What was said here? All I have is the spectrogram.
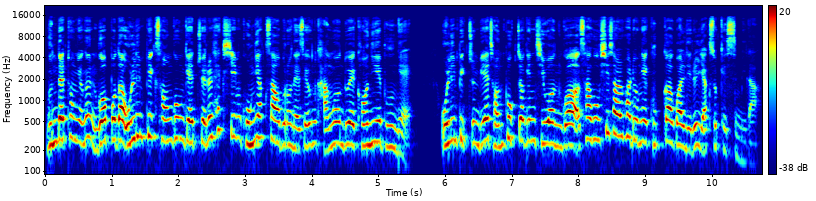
문 대통령은 무엇보다 올림픽 성공 개최를 핵심 공약 사업으로 내세운 강원도의 건의에 부응해 올림픽 준비에 전폭적인 지원과 사후 시설 활용의 국가 관리를 약속했습니다.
